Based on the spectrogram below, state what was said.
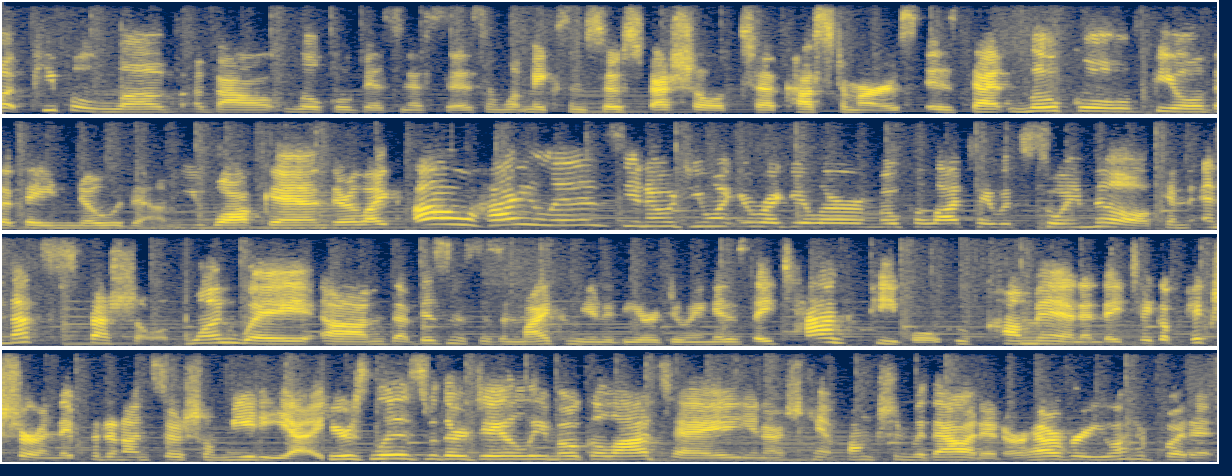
What people love about local businesses and what makes them so special to customers is that local feel that they know them. You walk in, they're like, oh, hi, Liz. You know, do you want your regular mocha latte with soy milk? And, and that's special. One way um, that businesses in my community are doing it is they tag people who come in and they take a picture and they put it on social media. Here's Liz with her daily mocha latte. You know, she can't function without it, or however you want to put it.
